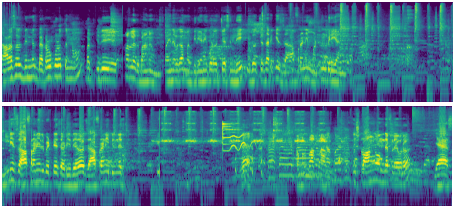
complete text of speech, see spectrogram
చాలా సార్లు దీని మీద బెటర్ కూడా తిన్నాం బట్ ఇది పర్లేదు బాగానే ఉంది. ఫైనల్గా మా బిర్యానీ కూడా వచ్చేసింది. ఇది వచ్చేసరికి జాఫ్రాని మటన్ బిర్యానీ. అన్ని జాఫ్రానీలు పెట్టేశాడు ఇదేదో జాఫ్రానీ బిజినెస్ స్ట్రాంగ్గా ఉంది ఫ్లేవర్ ఎస్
